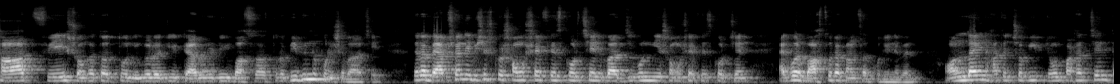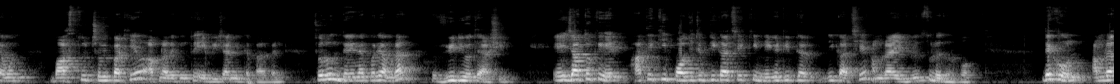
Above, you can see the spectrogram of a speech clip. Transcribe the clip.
হাত ফেস সংখ্যাতত্ত্ব, নিউরোলজি ট্যারো রিডিং বাস্তুশাস্ত্র, বিভিন্ন পরিষেবা আছে। যারা ব্যবসা নিয়ে বিশেষ করে সমস্যায় ফেস করছেন বা জীবন নিয়ে সমস্যায় ফেস করছেন, একবার বাস্তুটা কনসাল্ট করিয়ে নেবেন। অনলাইন হাতের ছবি যেমন পাঠাচ্ছেন, তেমন বাস্তুর ছবি পাঠিয়েও আপনারা কিন্তু এই বিচার নিতে পারবেন। চলুন দেরি না করে আমরা ভিডিওতে আসি। এই জাতকের হাতে কি পজিটিভ দিক আছে, কি নেগেটিভ দিক আছে, আমরা এই ভিডিও তুলে ধরবো। দেখুন, আমরা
